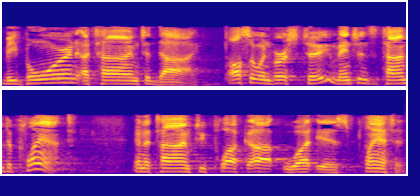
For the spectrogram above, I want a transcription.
be born, a time to die. Also in verse 2 mentions a time to plant and a time to pluck up what is planted.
